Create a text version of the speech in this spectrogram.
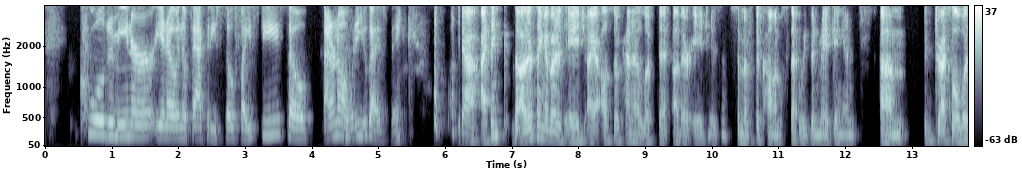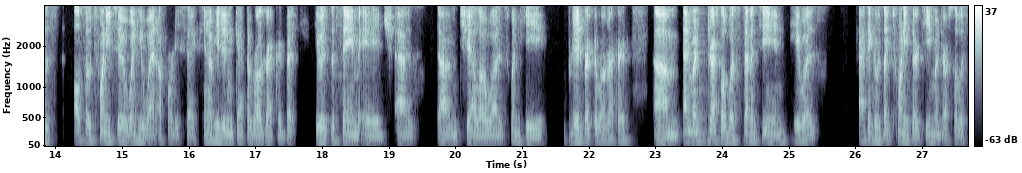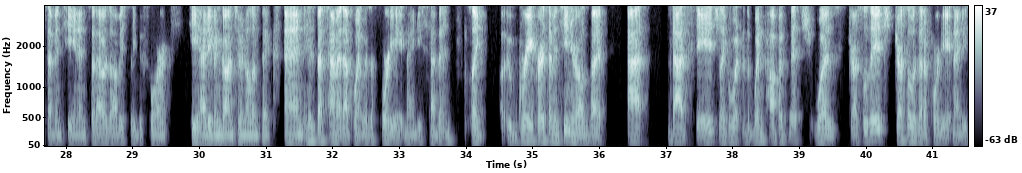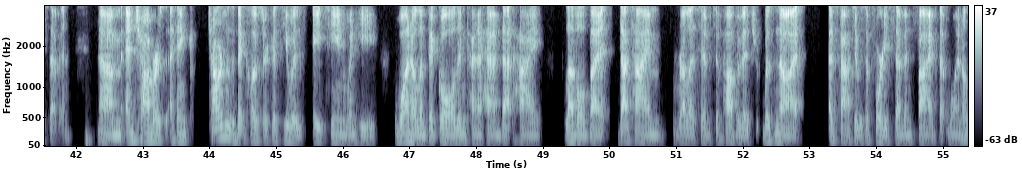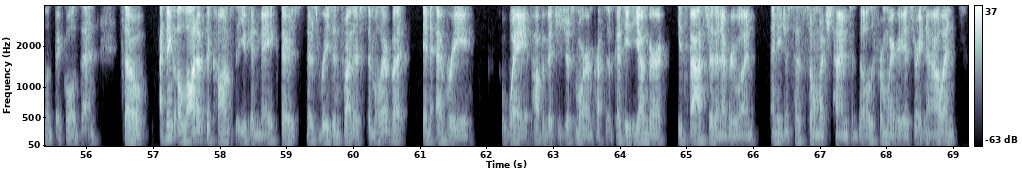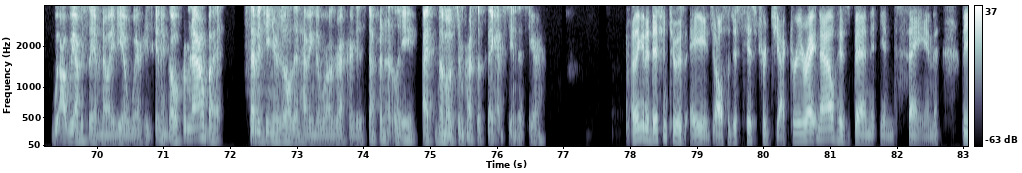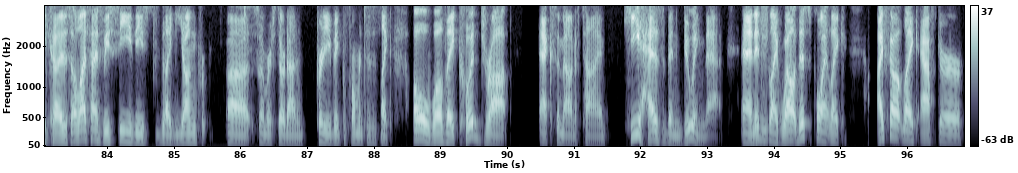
cool demeanor, you know, and the fact that he's so feisty. So I don't know. What do you guys think? yeah, I think the other thing about his age, I also kind of looked at other ages of some of the comps that we've been making, and um, Dressel was also 22 when he went a 46. You know, he didn't get the world record, but he was the same age as um, Cielo was when he did break the world record. Um, and when Dressel was 17, he was, I think it was like 2013 when Dressel was 17, and so that was obviously before he had even gone to an Olympics, and his best time at that point was a 48.97. It's like great for a 17 year old, but at that stage, like what when Popovici was Dressel's age, Dressel was at a 48.97, um, and Chalmers, I think Chalmers was a bit closer because he was 18 when he won Olympic gold and kind of had that high level, but that time relative to Popovici was not as fast. It was a 47.5 that won Olympic gold then. So I think a lot of the comps that you can make, there's there's reasons why they're similar, but in every way, Popovici is just more impressive because he's younger, he's faster than everyone, and he just has so much time to build from where he is right now. And we, we obviously have no idea where he's going to go from now, but 17 years old and having the world record is definitely the most impressive thing I've seen this year. I think in addition to his age, also just his trajectory right now has been insane because a lot of times we see these like young uh, swimmers throw down pretty big performances. It's like, oh, well, they could drop X amount of time. He has been doing that. And mm-hmm. it's like, well, at this point, like I felt like after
